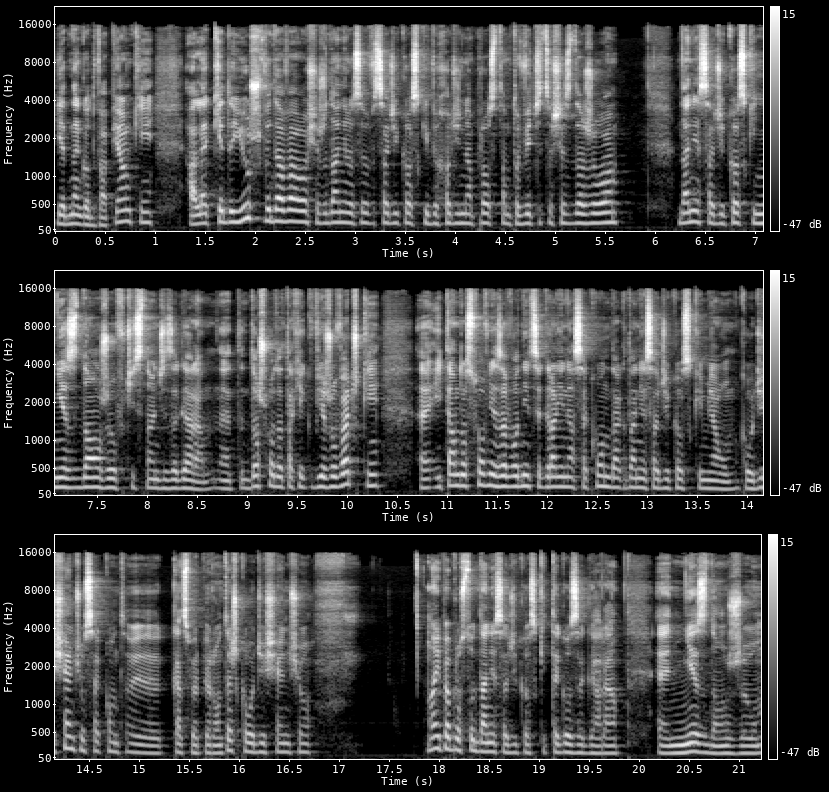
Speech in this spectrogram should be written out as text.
jednego, dwa pionki, ale kiedy już wydawało się, że Daniel Sadzikowski wychodzi na prostą, to wiecie, co się zdarzyło? Daniel Sadzikowski nie zdążył wcisnąć zegara. E, Doszło do takiej wieżóweczki e, i tam dosłownie zawodnicy grali na sekundach. Daniel Sadzikowski miał około 10 sekund, e, Kacper Piorun też około 10. No i po prostu Daniel Sadzikowski tego zegara e, nie zdążył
